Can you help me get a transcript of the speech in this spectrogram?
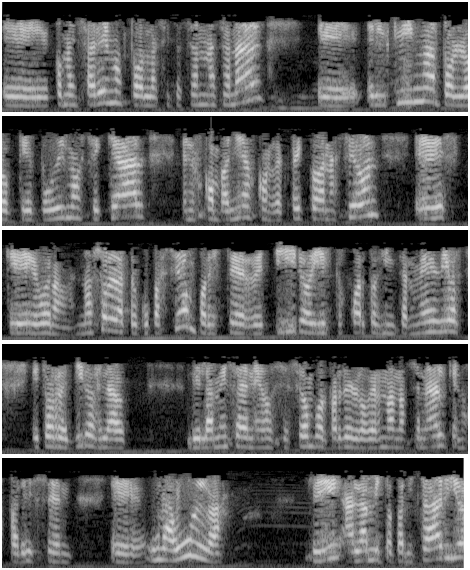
Eh, comenzaremos por la situación nacional eh, el clima, por lo que pudimos chequear en los compañeros con respecto a Nación, es que, bueno, no solo la preocupación por este retiro y estos cuartos intermedios, estos retiros de la, de la mesa de negociación por parte del Gobierno Nacional que nos parecen eh, una burla, ¿sí?, al ámbito paritario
